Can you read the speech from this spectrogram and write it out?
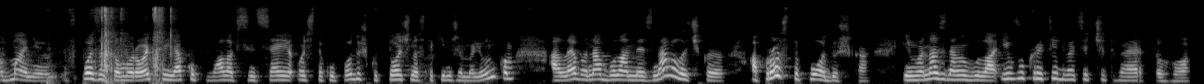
Обманюю, в позатому році я купувала в сінсеї ось таку подушку, точно з таким же малюнком, але вона була не з наволочкою, а просто подушка. І вона з нами була і в укритті 24-го,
